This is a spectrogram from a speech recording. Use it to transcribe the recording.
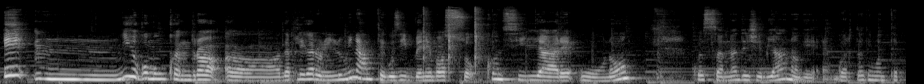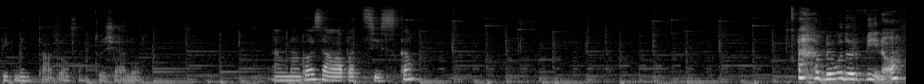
E mm, io comunque andrò uh, ad applicare un illuminante così ve ne posso consigliare uno. Questo è Nadice Piano che eh, guardate quanto è pigmentato, santo cielo. È una cosa pazzesca. Ho bevuto il vino,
